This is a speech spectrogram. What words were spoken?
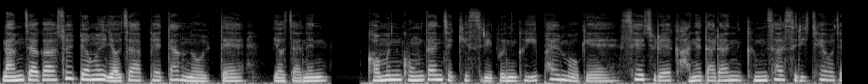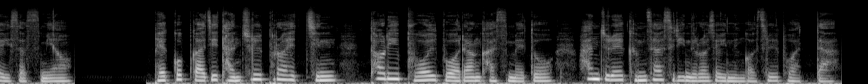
남자가 술병을 여자 앞에 딱 놓을 때 여자는 검은 공단 재킷을 입은 그의 팔목에 세 줄의 가느다란 금사슬이 채워져 있었으며 배꼽까지 단추를 풀어 헤친 털이 부얼부얼한 가슴에도 한 줄의 금사슬이 늘어져 있는 것을 보았다.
